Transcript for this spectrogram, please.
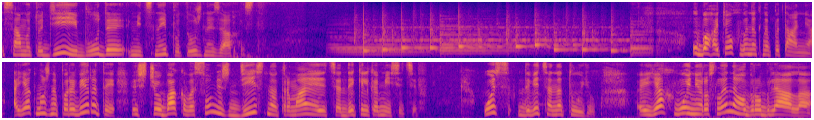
Саме тоді і буде міцний потужний захист. У багатьох виникне питання: а як можна перевірити, що бакова суміш дійсно тримається декілька місяців? Ось дивіться на тую. Я хвойні рослини обробляла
